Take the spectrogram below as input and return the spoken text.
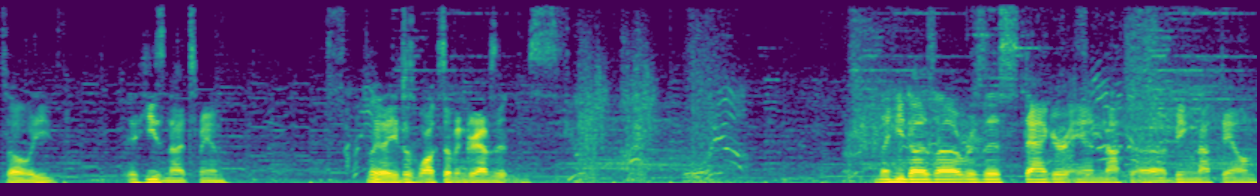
So he he's nuts, man. Look at he just walks up and grabs it. Then he does uh, resist stagger and knock uh, being knocked down.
